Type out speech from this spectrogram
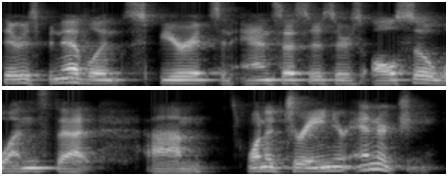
there's benevolent spirits and ancestors, there's also ones that um, want to drain your energy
